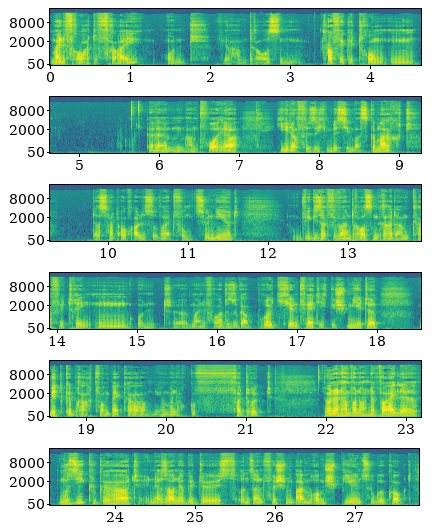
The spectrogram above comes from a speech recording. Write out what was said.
Meine Frau hatte frei und wir haben draußen Kaffee getrunken, ähm, haben vorher jeder für sich ein bisschen was gemacht. Das hat auch alles soweit funktioniert. Und wie gesagt, wir waren draußen gerade am Kaffee trinken und äh, meine Frau hatte sogar Brötchen, fertig geschmierte, mitgebracht vom Bäcker. Die haben wir noch verdrückt. Ja, und dann haben wir noch eine Weile Musik gehört, in der Sonne gedöst, unseren Fischen beim Rumspielen zugeguckt.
